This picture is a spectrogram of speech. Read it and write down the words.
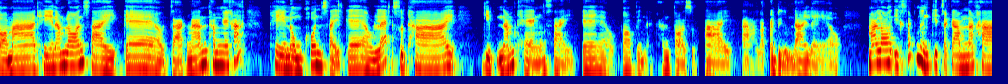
ต่อมาเทน้ำร้อนใส่แก้ว จากนั้นทำไงคะ เทนมข้นใส่แก้ว และสุดท้าย หยิบน้ำแข็งใส่แก้ว ก็เป็นขั้นตอนสุดท้ายอ่าเราก็ดื่มได้แล้ว มาลองอีกสักหนึ่งกิจกรรมนะคะ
